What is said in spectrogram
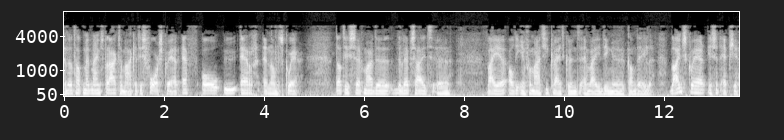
En dat had met mijn spraak te maken. Het is four square. F-O-U-R en dan square. Dat is zeg maar de, de website uh, waar je al die informatie kwijt kunt en waar je dingen kan delen. Blind Square is het appje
